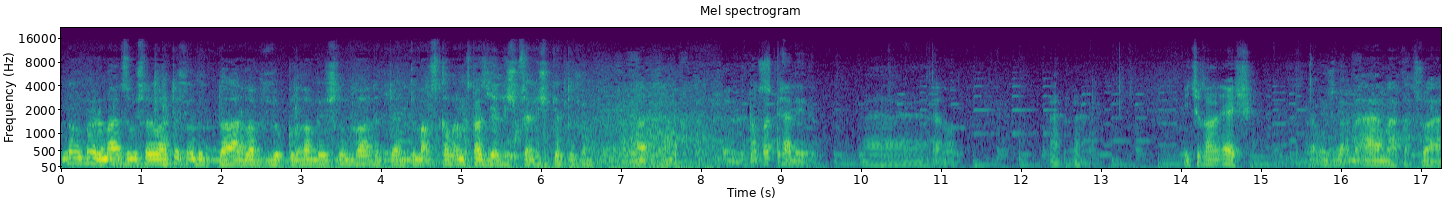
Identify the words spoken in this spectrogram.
Bundan böyle mazlum işleri vardı. Şunu bir darlap, yok kılgan bir işlem vardı. Yani ki maskalarımız taz yerleşip selleşip gitti şu an. Ne yapacağım? Bak terliydi. Terli oldu. Eş. Ya o yüzden ama maka şu an.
